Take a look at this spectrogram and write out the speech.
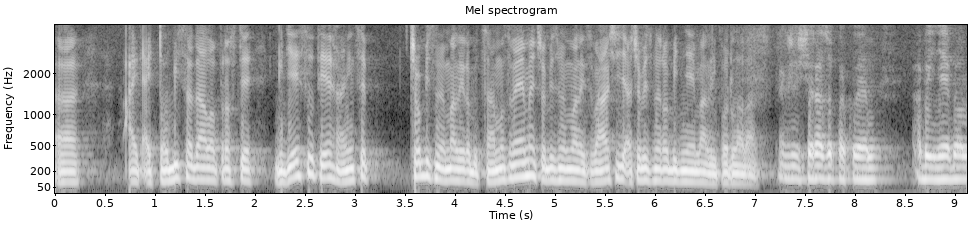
Aj, aj to by sa dalo proste. Kde sú tie hranice? Čo by sme mali robiť samozrejme, čo by sme mali zvážiť a čo by sme robiť nemali podľa vás? Takže ešte raz opakujem, aby nebol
